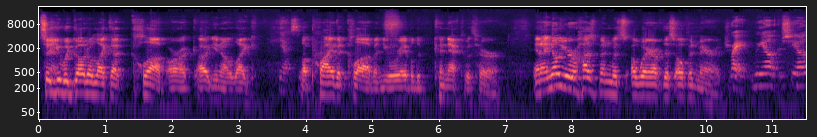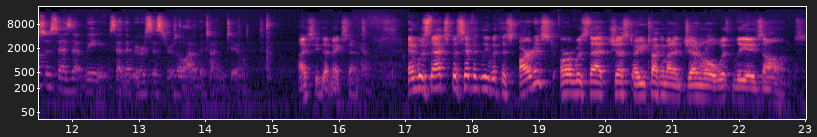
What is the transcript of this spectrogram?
so you would go to like a club or a, uh, you know, like Yes. a private club, and you were able to connect with her. And I know your husband was aware of this open marriage. Right. We al- she also says that we said that we were sisters a lot of the time too. I see. That makes sense. Yeah. And was that specifically with this artist, or was that just? Are you talking about in general with liaisons?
